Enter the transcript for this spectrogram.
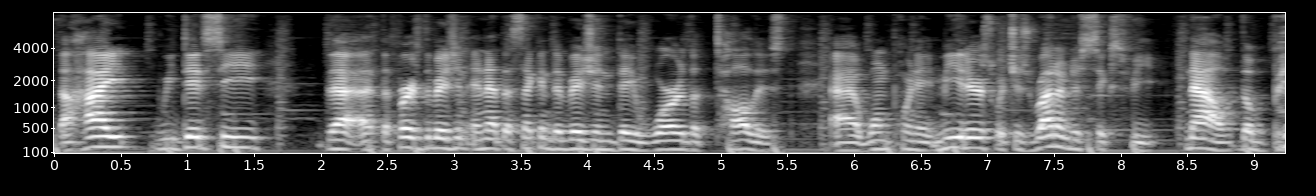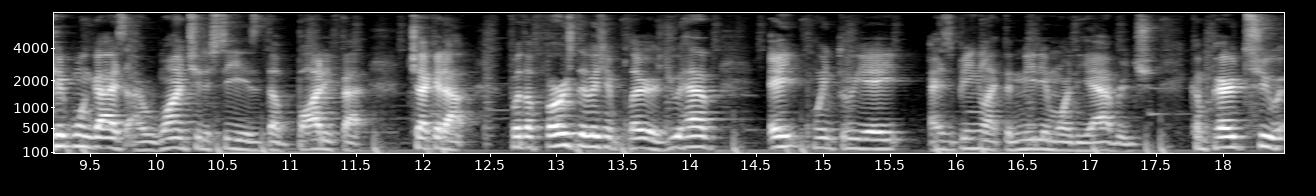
The height, we did see that at the first division and at the second division, they were the tallest at 1.8 meters, which is right under six feet. Now, the big one, guys, I want you to see is the body fat. Check it out. For the first division players, you have 8.38 as being like the medium or the average compared to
